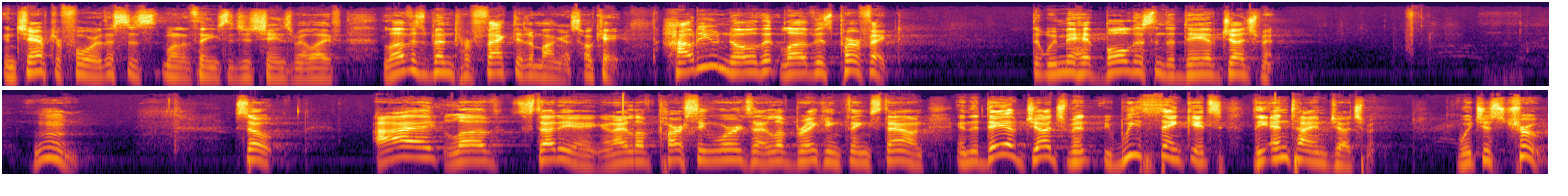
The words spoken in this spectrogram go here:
in chapter four, this is one of the things that just changed my life. Love has been perfected among us. Okay, how do you know that love is perfect? That we may have boldness in the day of judgment. Hmm. So I love studying and I love parsing words and I love breaking things down. In the day of judgment, we think it's the end time judgment, which is true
